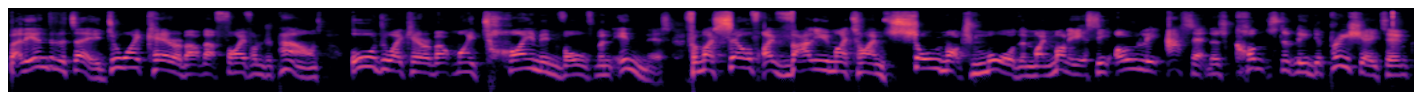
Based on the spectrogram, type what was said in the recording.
But at the end of the day, do I care about that £500 or do I care about my time involvement in this? For myself, I value my time so much more than my money. It's the only asset that's constantly depreciating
